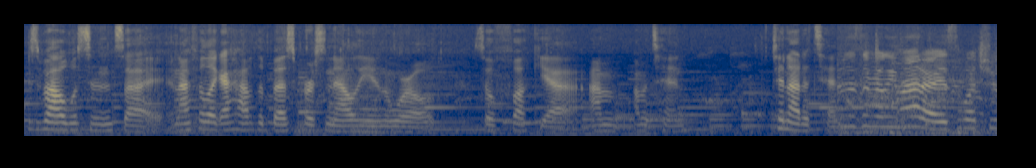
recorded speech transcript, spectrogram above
it's about what's inside. And I feel like I have the best personality in the world. So fuck yeah, I'm, I'm a 10. 10 out of 10. It doesn't really matter. It's what you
